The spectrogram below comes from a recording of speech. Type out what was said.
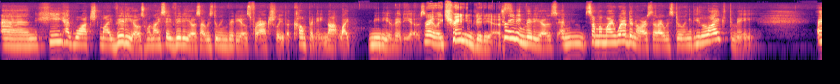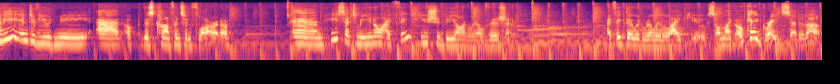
and he had watched my videos. When I say videos, I was doing videos for actually the company, not like media videos. Right, like training videos. Training videos and some of my webinars that I was doing, and he liked me. And he interviewed me at a, this conference in Florida. And he said to me, You know, I think you should be on Real Vision. I think they would really like you. So I'm like, Okay, great, set it up.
